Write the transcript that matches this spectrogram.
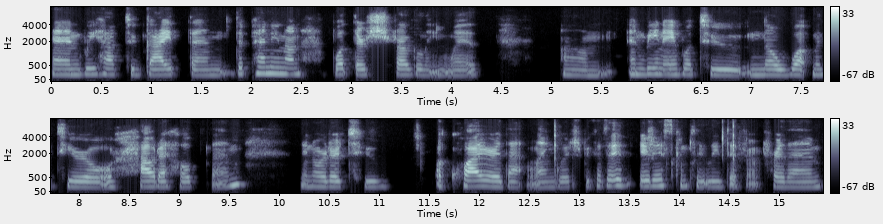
and we have to guide them depending on what they're struggling with. Um, and being able to know what material or how to help them in order to acquire that language because it, it is completely different for them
